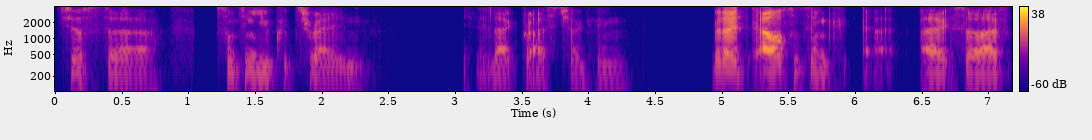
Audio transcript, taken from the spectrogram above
It's just uh, something you could train, like prize checking. But I, I also think uh, I so I've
